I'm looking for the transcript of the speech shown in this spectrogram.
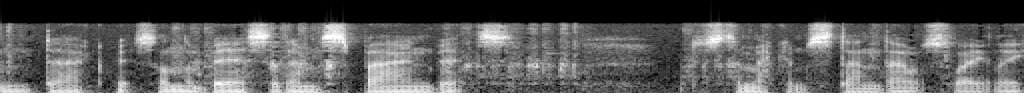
some dark bits on the base of them spine bits just to make them stand out slightly.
